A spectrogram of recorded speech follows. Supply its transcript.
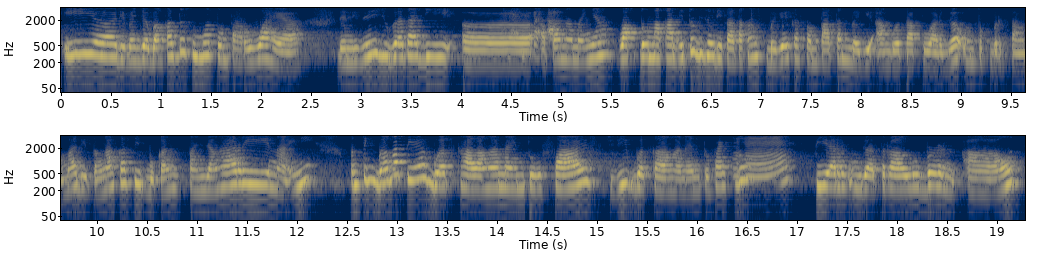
Iya, di meja makan tuh semua tumpah ruah ya. Dan di sini juga tadi eh, apa namanya? Waktu makan itu bisa dikatakan sebagai kesempatan bagi anggota keluarga untuk bersama di tengah kesibukan sepanjang hari. Nah, ini penting banget ya buat kalangan 9 to 5. Jadi buat kalangan 9 to 5 tuh Mhm. biar nggak terlalu burn out,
